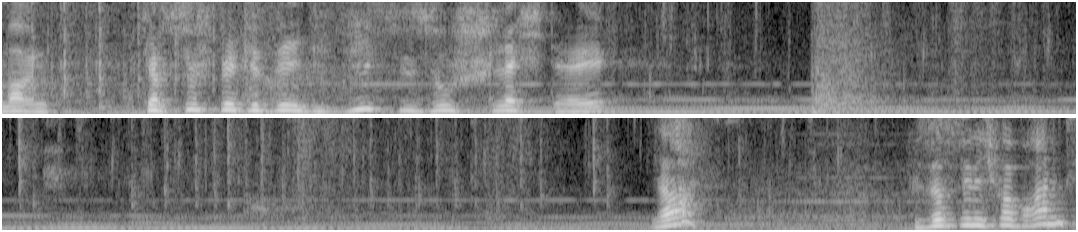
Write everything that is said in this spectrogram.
Mal machen. Ich hab's zu spät gesehen. Die siehst du so schlecht, ey. Ja. Wieso hast du nicht verbrannt?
